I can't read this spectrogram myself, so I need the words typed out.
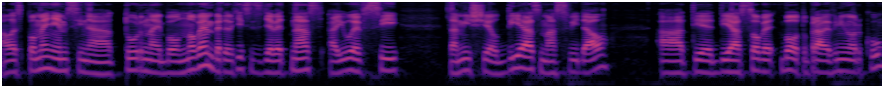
ale spomeniem si na turnaj, bol november 2019 a UFC, tam išiel Diaz Masvidal a tie Diazové, bolo to práve v New Yorku,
